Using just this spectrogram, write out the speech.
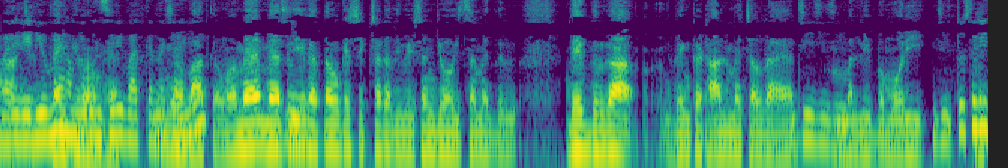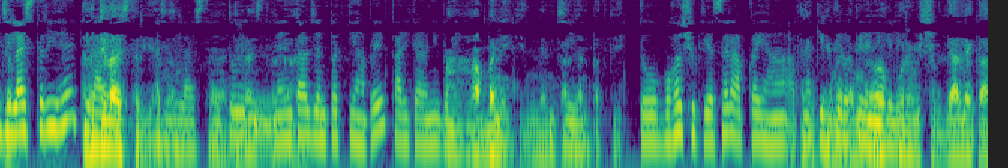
हमारे अच्छा, रेडियो में हम लोग उनसे भी बात करना चाहेंगे। बात करूँगा। मैं मैं तो ये कहता हूँ कि शिक्षक अधिवेशन जो इस समय देव दुर्गा वेंकट हाल में चल रहा है जी जी जी। मल्ली बमोरी जी तो सर ये जिला स्तरीय है जिला स्तरीय अच्छा जिला स्तरीय। हाँ, तो नैनीताल जनपद की यहाँ पे कार्यकारिणी बनेगी। हाँ बनेगी नैनीताल जनपद की। तो बहुत शुक्रिया सर आपका यहाँ अपना कीमती वक्त देने के लिए। पूरे विश्वविद्यालय का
